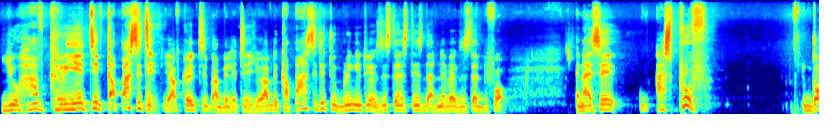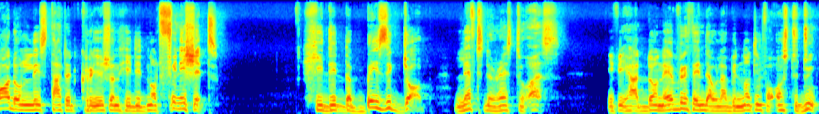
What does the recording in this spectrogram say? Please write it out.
you have creative capacity, you have creative ability, you have the capacity to bring into existence things that never existed before. And I say, as proof, God only started creation, He did not finish it. He did the basic job, left the rest to us. If He had done everything, there would have been nothing for us to do.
